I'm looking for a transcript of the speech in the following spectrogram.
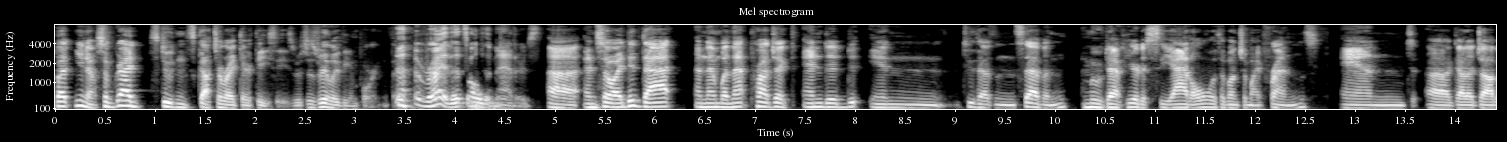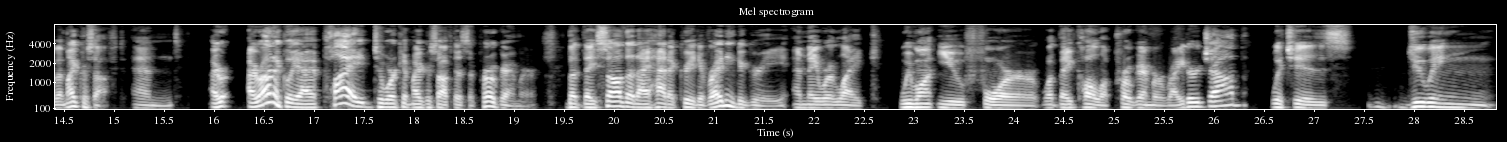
But you know, some grad students got to write their theses, which is really the important thing. right, that's all that matters. Uh, and so I did that, and then when that project ended in 2007, I moved out here to Seattle with a bunch of my friends and uh, got a job at Microsoft. And ironically, I applied to work at Microsoft as a programmer, but they saw that I had a creative writing degree and they were like, we want you for what they call a programmer writer job, which is doing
